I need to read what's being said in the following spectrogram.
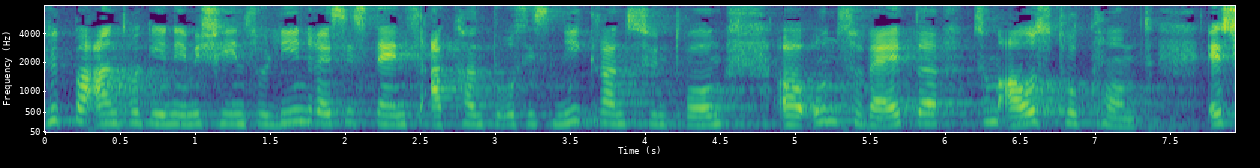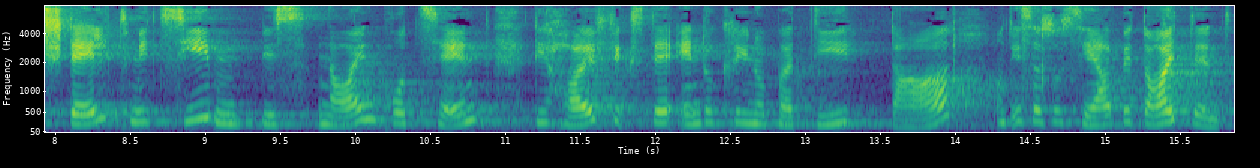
hyperandrogenemische Insulinresistenz, Akanthosis nigrans Syndrom äh, und so weiter zum Ausdruck kommt. Es stellt mit sieben bis neun Prozent die häufigste Endokrinopathie dar und ist also sehr bedeutend.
